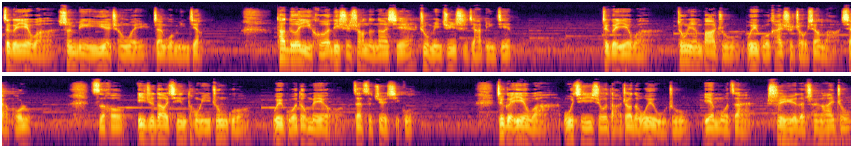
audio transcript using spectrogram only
这个夜晚，孙膑一跃成为战国名将，他得以和历史上的那些著名军事家并肩。这个夜晚，中原霸主魏国开始走向了下坡路。此后，一直到秦统一中国，魏国都没有再次崛起过。这个夜晚，吴起一手打造的魏武卒淹没在岁月的尘埃中，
